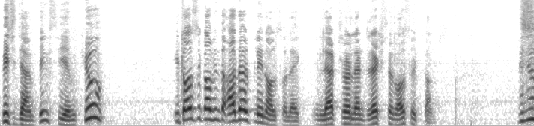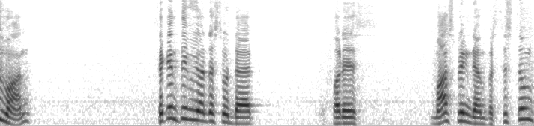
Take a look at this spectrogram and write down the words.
pitch damping Cmq. It also comes in the other plane also like in lateral and directional also it comes. This is one. Second thing we understood that for a mass spring damper system,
